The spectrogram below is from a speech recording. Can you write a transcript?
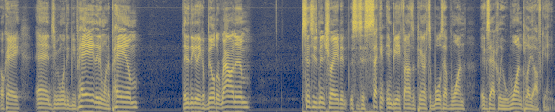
Okay, and Jimmy wanted to be paid. They didn't want to pay him. They didn't think they could build around him since he's been traded, this is his second NBA Finals appearance. The Bulls have won exactly one playoff game.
